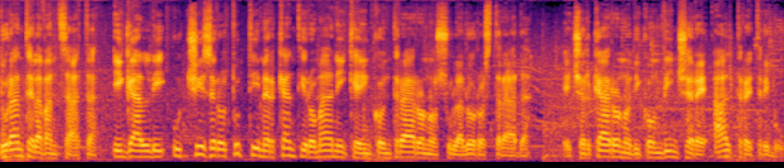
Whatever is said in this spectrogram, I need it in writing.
Durante l'avanzata, i Galli uccisero tutti i mercanti romani che incontrarono sulla loro strada e cercarono di convincere altre tribù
